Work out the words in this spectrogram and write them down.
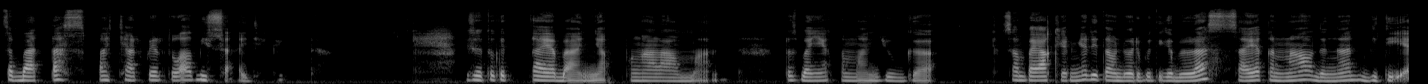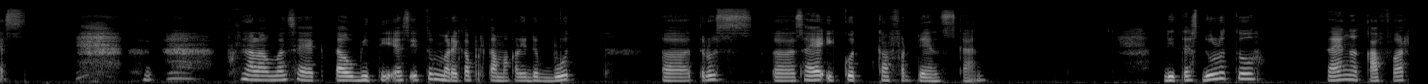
Sebatas pacar virtual bisa aja kayak gitu. Di situ saya banyak pengalaman. Terus banyak teman juga sampai akhirnya di tahun 2013 saya kenal dengan BTS pengalaman saya tahu BTS itu mereka pertama kali debut uh, terus uh, saya ikut cover dance kan. Dites dulu tuh saya ngecover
